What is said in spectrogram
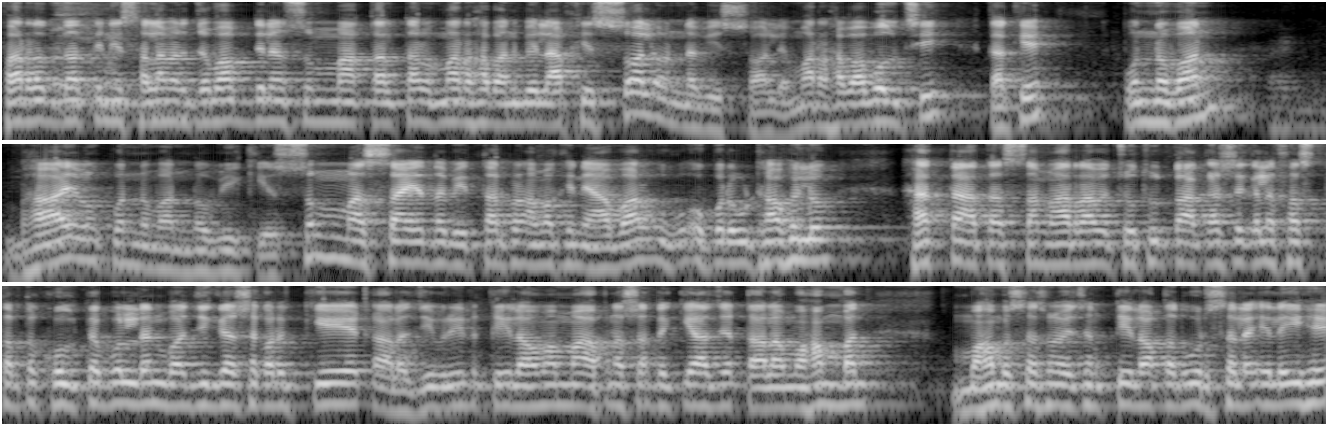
ফারদ্দা তিনি সালামের জবাব দিলেন, সুম্মা কাল তার মারহাবান বিল আখি সলে নবী সলে। মারহাবা বলছি, কাকে? পুণ্যবান ভাই এবং পণ্যবান নবীকে। সোম্মা সাইদ নবী, তারপর আমাকে নিয়ে আবার ওপরে উঠা হলো হাত্তা আতাস সামারা চতুর্থ আকাশে গেলে ফাস্তাব তো খুলতে বললেন, বা জিজ্ঞাসা করে, কে? কালা জিবরিল, কিলা মাম্মা আপনার সাথে কে আছে? কালা মোহাম্মদ মোহাম্মদ সাসম হয়েছেন কিল আকাদ উরসাল হে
